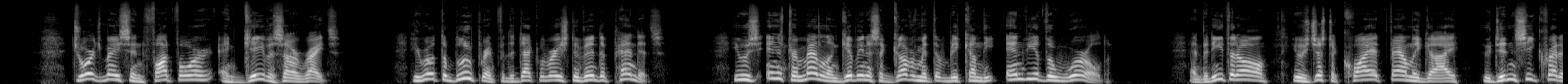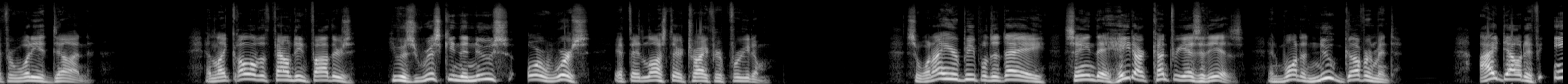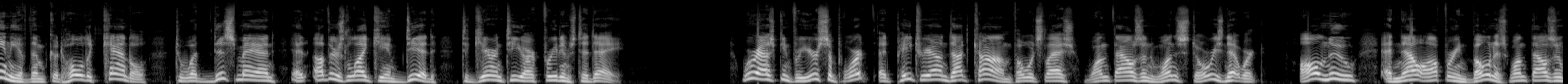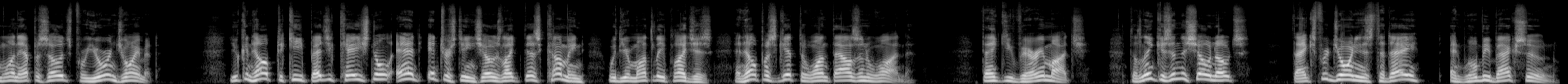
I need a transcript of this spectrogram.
George Mason fought for and gave us our rights. He wrote the blueprint for the Declaration of Independence. He was instrumental in giving us a government that would become the envy of the world. And beneath it all, he was just a quiet family guy who didn't see credit for what he had done and like all of the founding fathers, he was risking the noose or worse if they lost their try for freedom. So when I hear people today saying they hate our country as it is and want a new government, I doubt if any of them could hold a candle to what this man and others like him did to guarantee our freedoms today. We're asking for your support at patreon.com forward slash 1001 Stories Network all new and now offering bonus 1001 episodes for your enjoyment. You can help to keep educational and interesting shows like this coming with your monthly pledges and help us get to 1001. Thank you very much. The link is in the show notes. Thanks for joining us today, and we'll be back soon.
